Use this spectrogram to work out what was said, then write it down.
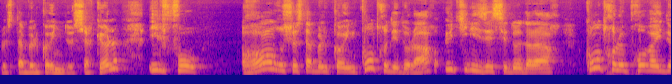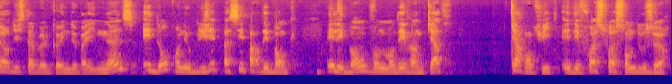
le stablecoin de Circle, il faut rendre ce stablecoin contre des dollars, utiliser ces deux dollars contre le provider du stablecoin de Binance, et donc on est obligé de passer par des banques. Et les banques vont demander 24 48 et des fois 72 heures.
